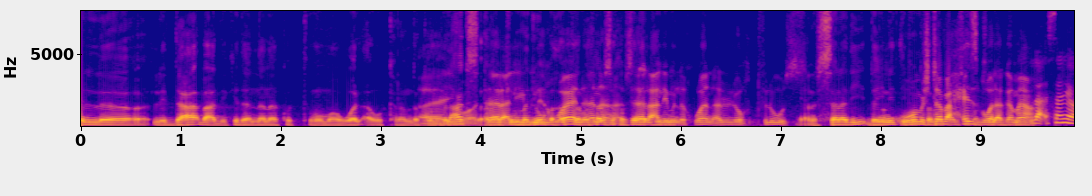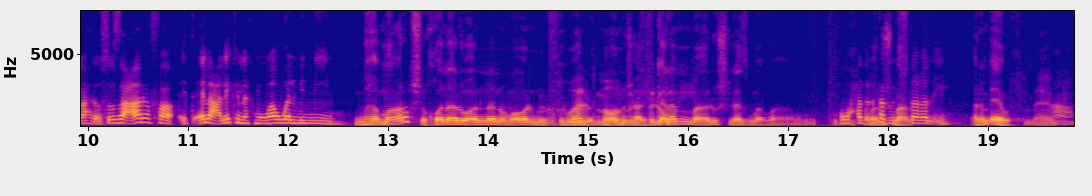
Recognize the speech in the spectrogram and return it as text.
ال- الادعاء بعد كده إن أنا كنت ممول أو الكلام ده كله أيوة، بالعكس كنت عليه من مديون الإخوان أنا 55 اتقال ألف عليه من. الإخوان قالوا لي واخد فلوس يعني السنة دي دينتي وهو مش تبع حزب 55 ولا. جماعة. لا ثانية واحدة أستاذ عرفة اتقال عليك إنك ممول من مين؟ ما ما أعرفش اخوان قالوا إن أنا ممول من إخوان ممول من الفلول. كلام مالوش لازمة ما هو حضرتك. بتشتغل إيه؟ أنا مقاول ما- آه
